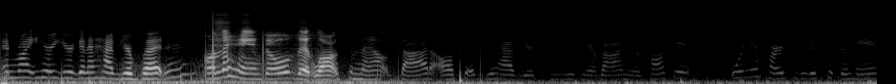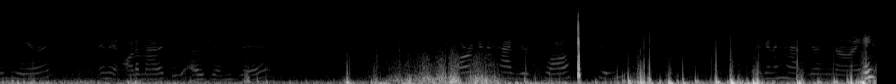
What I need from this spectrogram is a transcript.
And right here, you're going to have your button on the handle that locks from the outside. Also, if you have your keys nearby in your pocket or in your purse, you can just put your hand here and it automatically opens it. You are going to have your cloth seat. You're going to have your nice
